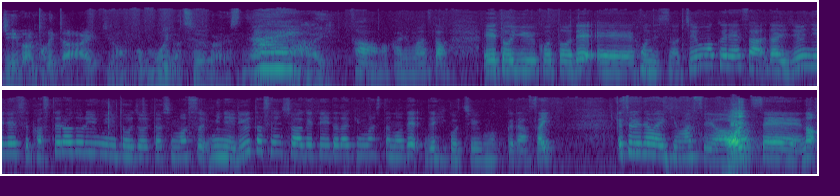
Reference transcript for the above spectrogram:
G1 取りたいっていうの思いが強いからですね。はい。はい、さあわかりました。えー、ということで、えー、本日の注目レーサー第12レースカステラドリームに登場いたします峰竜太選手を挙げていただきましたのでぜひご注目ください。それではいきますよ、はい、せーの。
